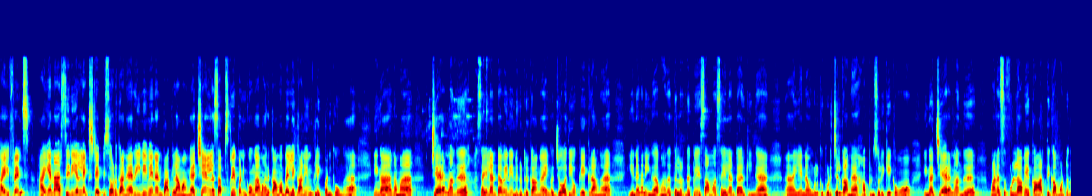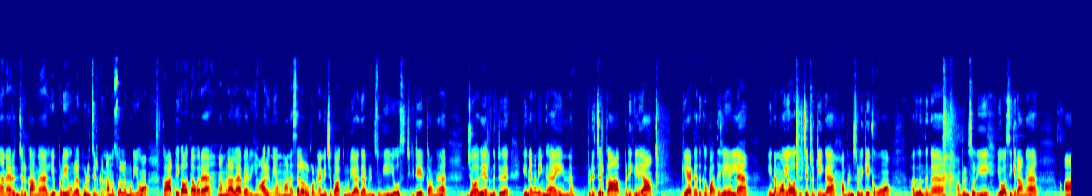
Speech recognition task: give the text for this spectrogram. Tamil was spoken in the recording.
Hi friends INR serial next எபிசோடுக்கான review என்னன்னு பார்க்கலாம் வாங்க. சேனலை சப்ஸ்கிரைப் பண்ணிக்கோங்க. மறக்காமல் பெல்லைக்கானையும் கிளிக் பண்ணிக்கோங்க. இங்கே நம்ம சேரன் வந்து சைலண்ட்டாகவே நின்றுக்கிட்டு இருக்காங்க எங்கள் ஜோதியோ கேட்குறாங்க என்னங்க நீங்கள் மதத்துலேருந்து பேசாமல் சைலண்ட்டாக இருக்கீங்க. என்னை என்ன உங்களுக்கு பிடிச்சிருக்காங்க? அப்படின்னு சொல்லி கேட்கவும் இங்கே சேரன் வந்து மனசு ஃபுல்லாகவே கார்த்திகா மட்டும்தான் நிறைஞ்சிருக்காங்க. எப்படி உங்களை பிடிச்சிருக்குன்னு நம்ம சொல்ல முடியும். கார்த்திகாவை தவிர நம்மளால் வேறு யாரையுமே மனசளவில் கூட நினச்சி பார்க்க முடியாது அப்படின்னு சொல்லி யோசிச்சுக்கிட்டே இருக்காங்க. ஜோதி இருந்துட்டு என்னங்க நீங்கள் என்னை பிடிச்சிருக்கா? பிடிக்கலையா? கேட்டதுக்கு பதிலே இல்லை. என்னமோ யோசிச்சுட்டு இருக்கீங்க அப்படின்னு சொல்லி கேட்கவும் அது வந்துங்க அப்படின்னு சொல்லி யோசிக்கிறாங்க.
